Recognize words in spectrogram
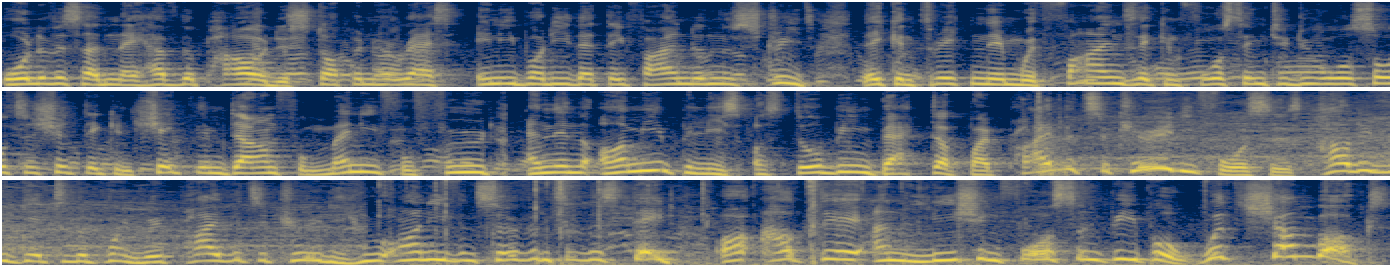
All of a sudden, they have the power to stop and harass anybody that they find on the streets. They can threaten them with fines, they can force them to do all sorts of shit, they can shake them down for money, for food. And then the army and police are still being backed up by private security forces. How did we get to the point where private security, who aren't even servants of the state, are out there unleashing? unleashing force on people with sjamboks.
